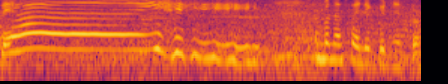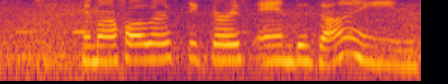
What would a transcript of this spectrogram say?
Say hi! ano ba nasa likod nito? May mga color stickers and designs.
